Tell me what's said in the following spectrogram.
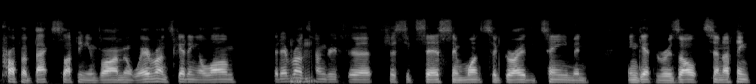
proper backslapping environment where everyone's getting along, but everyone's mm-hmm. hungry for for success and wants to grow the team and and get the results. And I think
